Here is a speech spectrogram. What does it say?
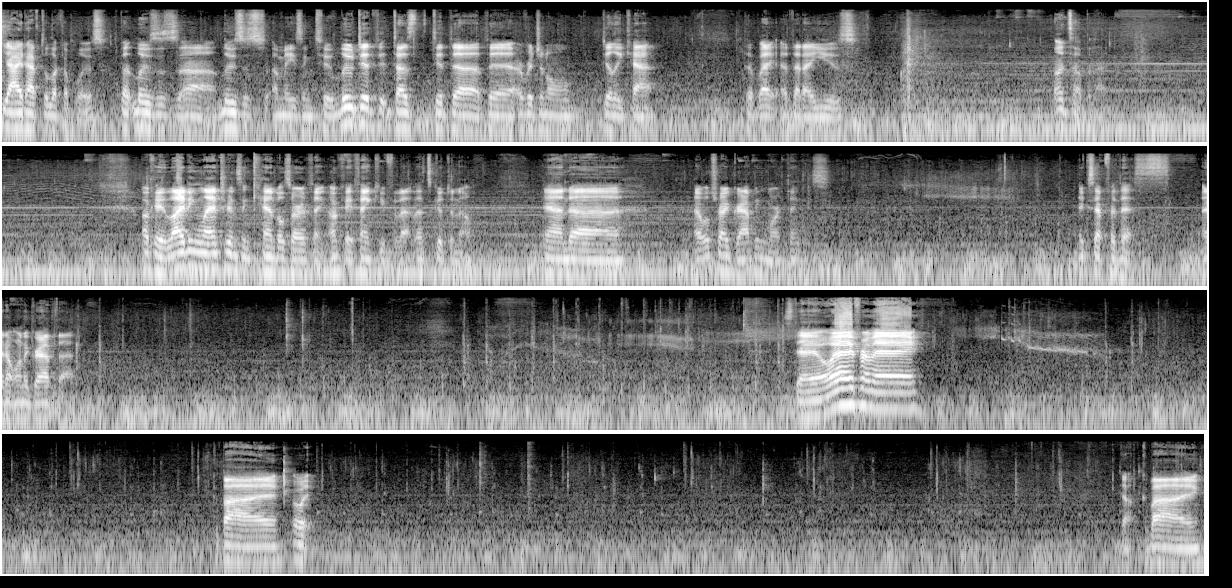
Yeah, I'd have to look up Lou's, but Lou's is uh, Lou's is amazing too. Lou did does did the the original Dilly Cat that I that I use. Let's open that. Okay, lighting lanterns and candles are a thing. Okay, thank you for that. That's good to know. And uh, I will try grabbing more things. Except for this. I don't want to grab that. Stay away from me! Goodbye. Oh, wait. Yeah, goodbye.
